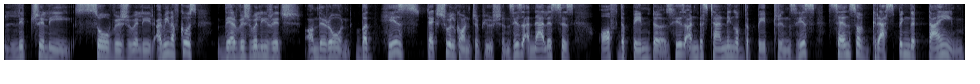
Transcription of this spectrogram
literally so visually, I mean, of course, they're visually rich on their own, but his textual contributions, his analysis of the painters, his understanding of the patrons, his sense of grasping the time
